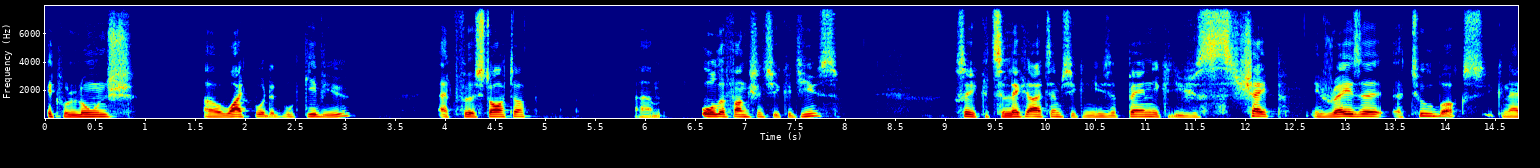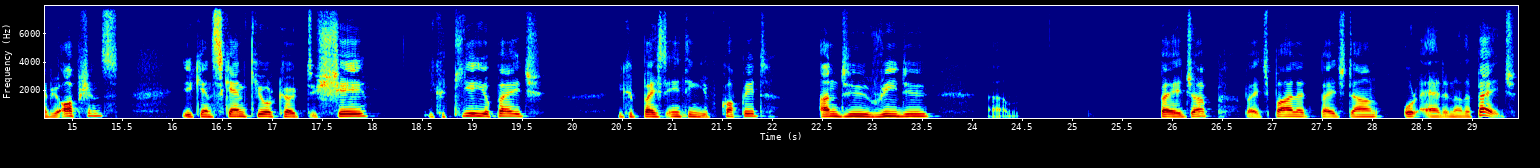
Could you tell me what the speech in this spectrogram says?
it will launch a whiteboard that will give you at first startup um, all the functions you could use. So you could select items, you can use a pen, you could use a shape, eraser, a toolbox, you can have your options. You can scan QR code to share, you could clear your page, you could paste anything you've copied, undo, redo, um, page up, page pilot, page down, or add another page.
